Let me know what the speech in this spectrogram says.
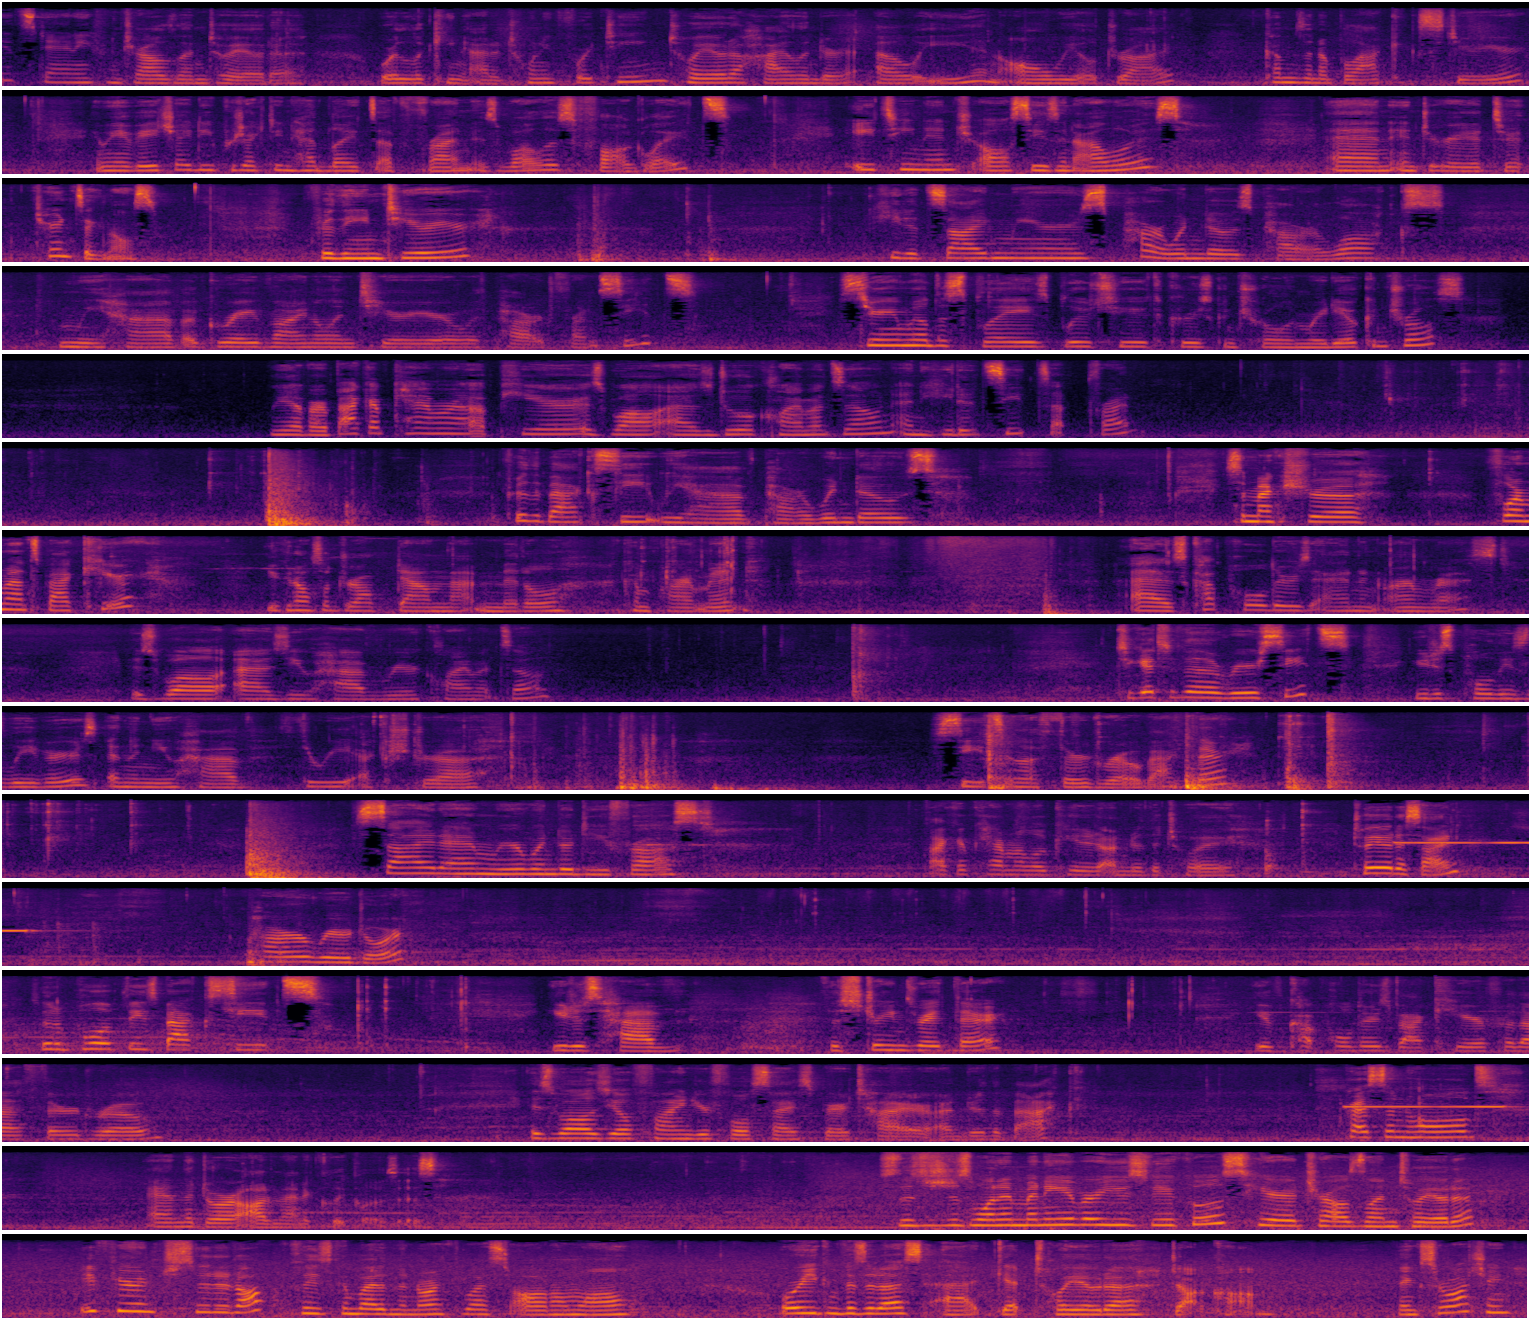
it's Danny from Charlesglen Toyota. We're looking at a 2014 Toyota Highlander LE, an all-wheel drive. It comes in a black exterior, and we have HID projecting headlights up front as well as fog lights, 18-inch all-season alloys, and integrated turn signals. For the interior, heated side mirrors, power windows, power locks, and we have a gray vinyl interior with powered front seats. Steering wheel displays, Bluetooth, cruise control, and radio controls. We have our backup camera up here as well as dual climate zone and heated seats up front. For the back seat we have power windows, some extra floor mats back here. You can also drop down that middle compartment as cup holders and an armrest, as well as you have rear climate zone. To get to the rear seats, you just pull these levers and then you have three extra seats in the third row back there. Side and rear window defrost. Backup camera located under the toy Toyota sign. Power rear door. So to pull up these back seats, you just have the strings right there. You have cup holders back here for that third row. As well as you'll find your full-size spare tire under the back. Press and hold, and the door automatically closes. So this is just one of many of our used vehicles here at Charlesglen Toyota. If you're interested at all, please come by to the Northwest Auto Mall, or you can visit us at gettoyota.com. Thanks for watching.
